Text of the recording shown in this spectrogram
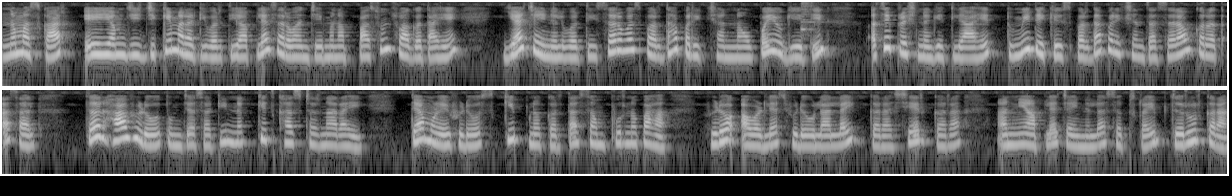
नमस्कार. ए एम जी जी के मराठीवरती आपल्या सर्वांचे मनापासून स्वागत आहे. या चॅनलवरती सर्व स्पर्धा परीक्षांना उपयोगी येतील असे प्रश्न घेतले आहेत. तुम्ही देखील स्पर्धा परीक्षांचा सराव करत असाल तर हा व्हिडिओ तुमच्यासाठी नक्कीच खास ठरणार आहे. त्यामुळे व्हिडिओ स्किप न करता संपूर्ण पहा. व्हिडिओ आवडल्यास व्हिडिओला लाईक करा शेअर करा आणि आपल्या चॅनलला सबस्क्राईब जरूर करा.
